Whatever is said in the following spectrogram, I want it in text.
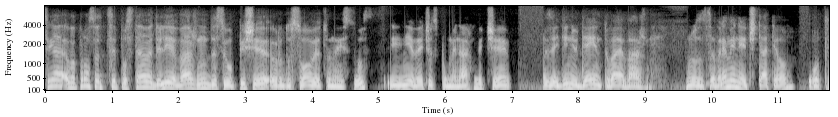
Сега въпросът се поставя дали е важно да се опише родословието на Исус и ние вече споменахме, че за един юдеин това е важно. Но за съвременния читател от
